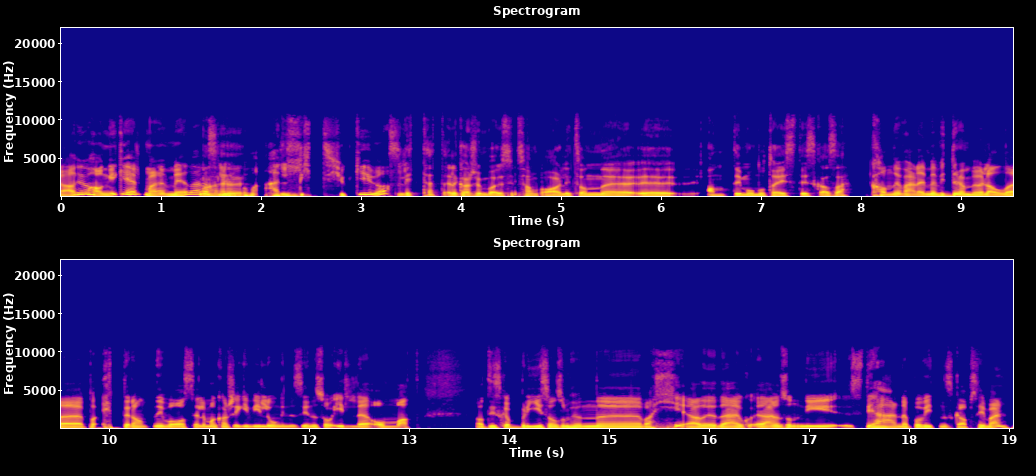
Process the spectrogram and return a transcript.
Ja, hun hang ikke helt med der, altså. Lurer på om hun er litt tjukk i huet, altså. Litt tett. Eller kanskje hun bare syntes han var litt sånn eh, antimonoteistisk av seg. Kan jo være det, men vi drømmer vel alle på et eller annet nivå, selv om man kanskje ikke vil ungene sine så ille, om at at de skal bli sånn som hun eh, hva he, det, er jo det er en sånn ny stjerne på vitenskapshimmelen.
